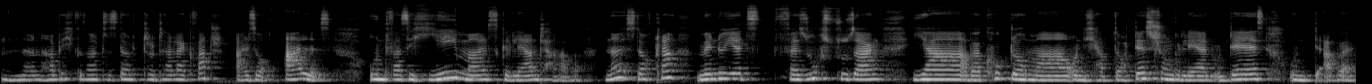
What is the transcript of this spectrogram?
Und dann habe ich gesagt, das ist doch totaler Quatsch. Also alles. Und was ich jemals gelernt habe. Na, ist doch klar, wenn du jetzt versuchst zu sagen, ja, aber guck doch mal und ich habe doch das schon gelernt und das und aber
